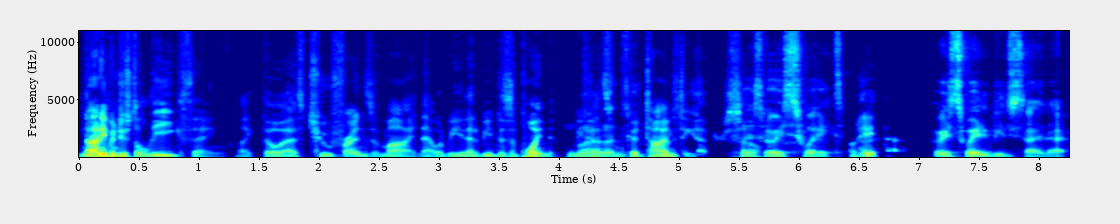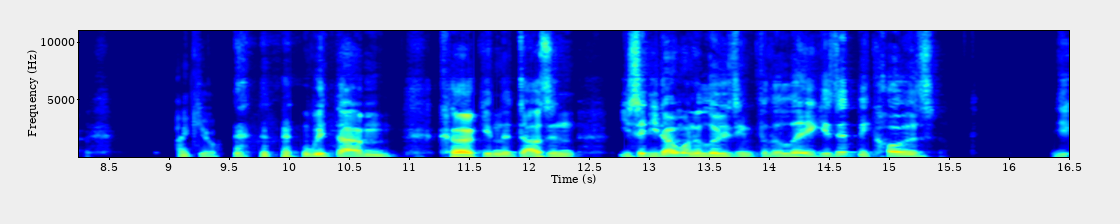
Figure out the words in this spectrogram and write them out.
not even just a league thing. Like though, as two friends of mine, that would be that'd be a disappointment. We had some good times together. So it's very sweet. I would hate that. Very sweet of you to say that. Thank you. With um Kirk in the dozen, you said you don't want to lose him for the league. Is it because you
